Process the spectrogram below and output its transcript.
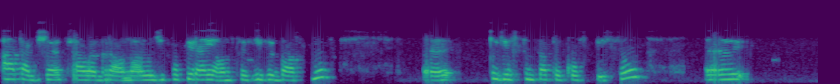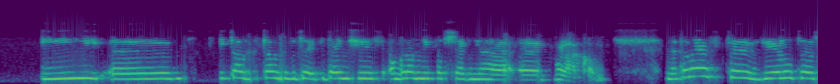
a także całe grono ludzi popierających i wyborców, e, tudzież sympatyków PiSu. E, I, e, i to, to wydaje, mi się jest ogromnie potrzebne Polakom. Natomiast w wielu też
